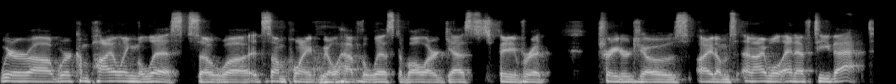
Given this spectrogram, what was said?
We're uh, we're compiling the list, so uh, at some point we'll have the list of all our guests' favorite Trader Joe's items, and I will NFT that.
